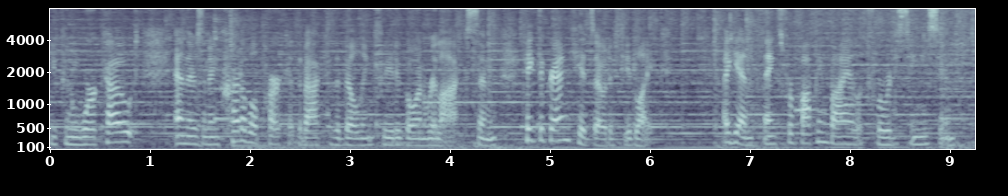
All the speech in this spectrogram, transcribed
You can work out and there's an incredible park at the back of the building for you to go and relax and take the grandkids out if you'd like. Again, thanks for popping by. I look forward to seeing you soon.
